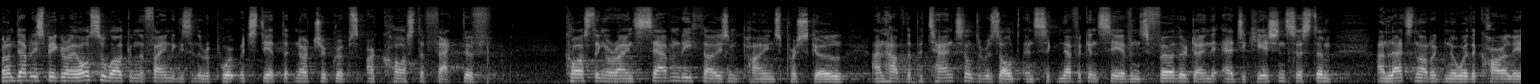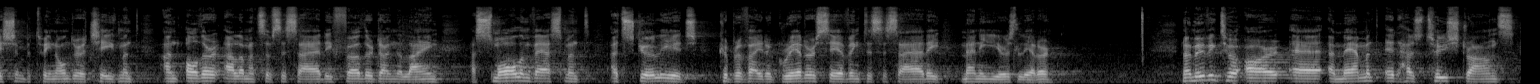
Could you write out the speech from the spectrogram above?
Madam Deputy Speaker, I also welcome the findings in the report which state that nurture groups are cost effective costing around £70,000 per school and have the potential to result in significant savings further down the education system. And let's not ignore the correlation between underachievement and other elements of society further down the line. A small investment at school age could provide a greater saving to society many years later. Now, moving to our uh, amendment, it has two strands.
